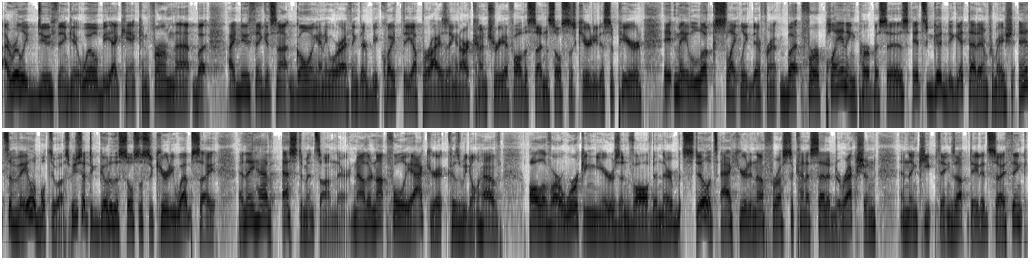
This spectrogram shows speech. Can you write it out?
I really do think it will be. I can't confirm that, but I do think it's not going anywhere. I think there'd be quite the uprising in our country if all of a sudden Social Security disappeared. It may look slightly different, but for planning purposes, it's good to get that information and it's available to us. We just have to go to the Social Security website and they have estimates on there. Now, they're not fully accurate because we don't have all of our working years involved in there, but still it's accurate enough for us to kind of set a direction and then keep things updated. So I think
